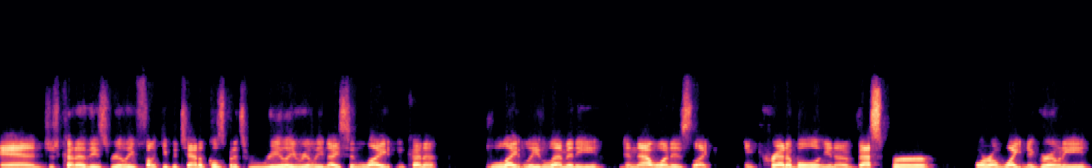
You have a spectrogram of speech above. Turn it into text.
and just kind of these really funky botanicals. But it's really, really nice and light and kind of lightly lemony, and that one is like incredible in a Vesper or a white Negroni,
